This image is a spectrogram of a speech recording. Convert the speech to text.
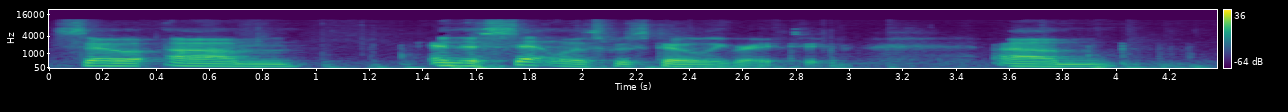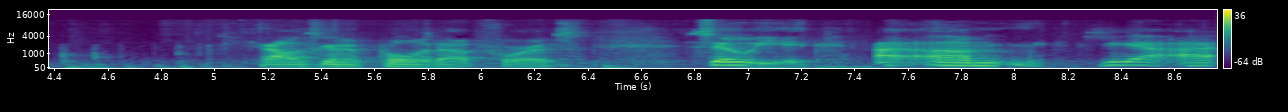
So um, and the set list was totally great too. Um, I was going to pull it up for us. So um, yeah,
